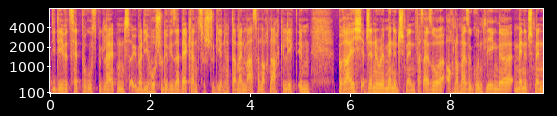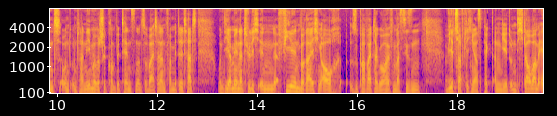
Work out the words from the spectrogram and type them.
die DWZ berufsbegleitend über die Hochschule Weserbergland zu studieren, habe da meinen Master noch nachgelegt im Bereich General Management, was also auch nochmal so grundlegende Management und unternehmerische Kompetenzen und so weiter dann vermittelt hat. Und die haben mir natürlich in vielen Bereichen auch super weitergeholfen, was diesen wirtschaftlichen Aspekt angeht. Und ich glaube, am Ende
